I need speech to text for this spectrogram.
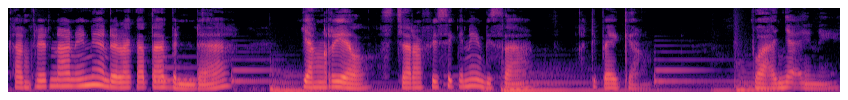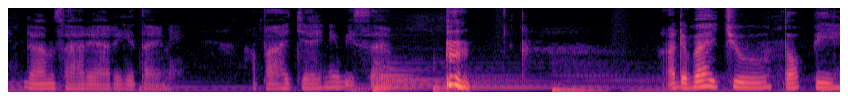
Concrete noun ini adalah kata benda yang real. Secara fisik ini bisa dipegang. Banyak ini dalam sehari-hari kita ini apa aja ini bisa. Ada baju topi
